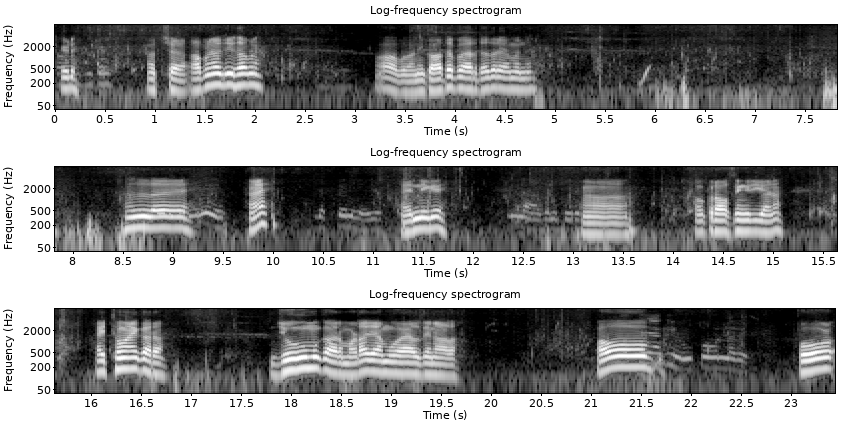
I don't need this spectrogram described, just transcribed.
ਕਿਹੜੇ? ਅੱਛਾ ਆਪਣੇ ਜੀ ਸਾਹਿਬ ਨੇ ਆਹ ਪਤਾ ਨਹੀਂ ਕਾਹ ਤੇ ਪੈਰ ਦੇ ਧਰਿਆ ਮੈਨੇ। ਲੈ ਹੈ? ਹੈ ਨਹੀਂ ਗੇ ਇਹ ਲਾ ਦੇਣ ਪੂਰੇ ਹਾਂ ਉਹ ਕ੍ਰਾਸਿੰਗ ਜੀ ਆ ਨਾ। ਇੱਥੋਂ ਐ ਕਰ ਜ਼ੂਮ ਕਰ ਮੜਾ ਜਾ ਮੋਬਾਈਲ ਦੇ ਨਾਲ। ਉਹ ਪੋਲ ਲਵੇ। ਪੋਲ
